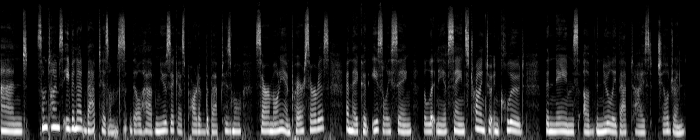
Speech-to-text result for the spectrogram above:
And sometimes, even at baptisms, they'll have music as part of the baptismal ceremony and prayer service, and they could easily sing the Litany of Saints, trying to include the names of the newly baptized children.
